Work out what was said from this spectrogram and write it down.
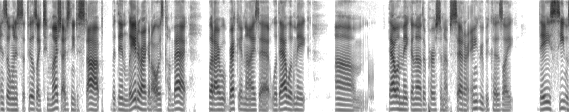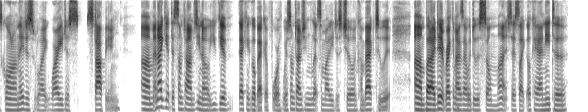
and so when it feels like too much, I just need to stop. But then later I can always come back, but I would recognize that well that would make um that would make another person upset or angry because like they see what's going on. They just like, why are you just stopping? Um, and I get that sometimes, you know, you give that can go back and forth where sometimes you can let somebody just chill and come back to it. Um, but I did recognize I would do it so much. It's like, okay, I need to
